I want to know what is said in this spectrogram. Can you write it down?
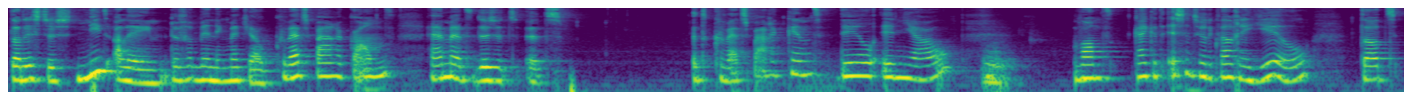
Dat is dus niet alleen de verbinding met jouw kwetsbare kant, hè, met dus het, het, het kwetsbare kinddeel in jou. Want kijk, het is natuurlijk wel reëel dat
